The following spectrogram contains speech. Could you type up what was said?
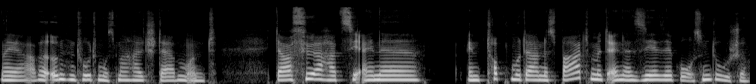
Naja, aber irgendein Tod muss man halt sterben und dafür hat sie eine, ein topmodernes Bad mit einer sehr, sehr großen Dusche.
